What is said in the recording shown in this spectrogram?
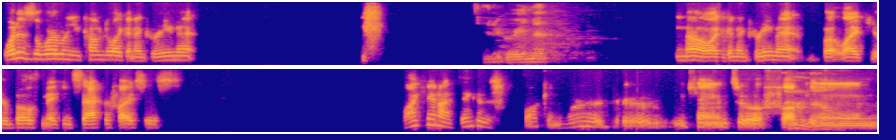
what is the word when you come to like an agreement? An agreement. No, like an agreement, but like you're both making sacrifices. Why can't I think of this fucking word, dude? We came to a fucking.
